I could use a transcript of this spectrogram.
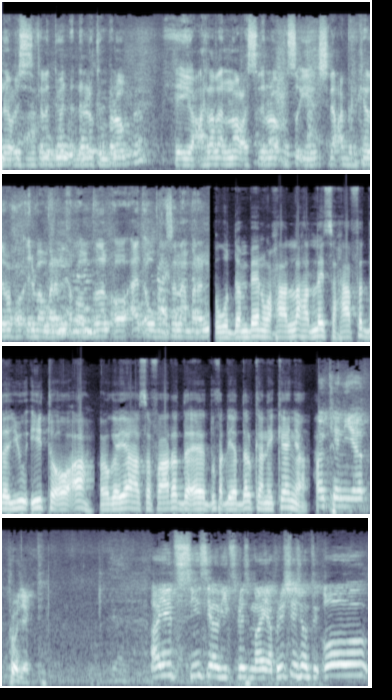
noociisa kala duwan dhalokin blog iyo carada nooca sida loo qaso iyo sida cabirkeeda wuxuu dhil baan baranay aqoon badan oo aad ugu faraxsan aan baranay. Ugu dambeyn waxaa la hadlay saxaafadda u ito oo ah xogayaha safaaradda ee u fadhiya dalkani kenya. Kenya project. I sincerely express my appreciation to all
